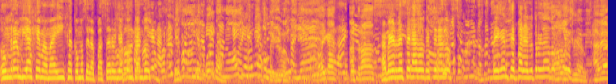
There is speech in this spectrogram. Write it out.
Un gran viaje, mamá e hija, cómo se la pasaron ya contando. Oigan, atrás. A ver, de este lado, de este lado. Péguense para el otro lado. A ver,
